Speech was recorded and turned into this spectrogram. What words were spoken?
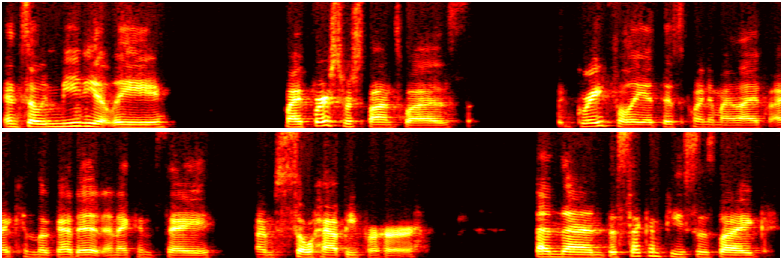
And so immediately, my first response was, gratefully, at this point in my life, I can look at it and I can say, I'm so happy for her. And then the second piece is like,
